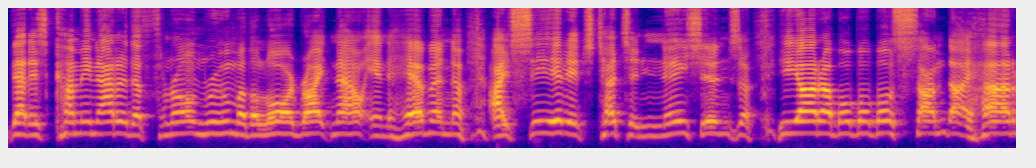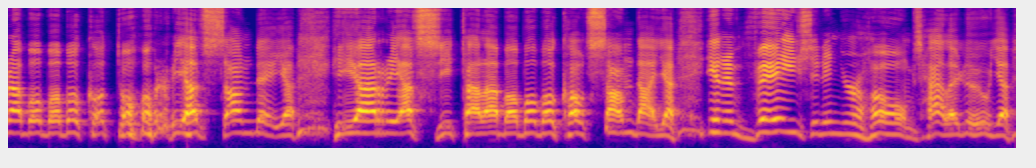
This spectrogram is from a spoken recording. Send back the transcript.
that is coming out of the throne room of the Lord right now in heaven. I see it, it's touching nations. Sunday, an invasion in your homes. Hallelujah.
